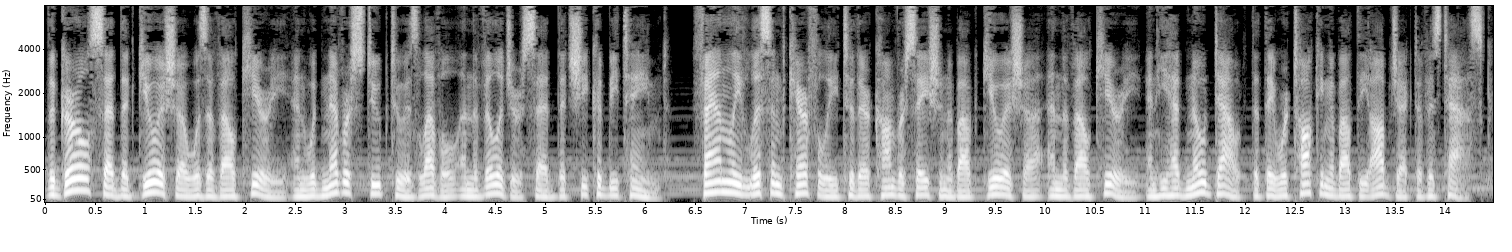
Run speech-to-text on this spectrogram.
The girl said that Guisha was a Valkyrie and would never stoop to his level and the villager said that she could be tamed. Fanli listened carefully to their conversation about Guisha and the Valkyrie and he had no doubt that they were talking about the object of his task.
